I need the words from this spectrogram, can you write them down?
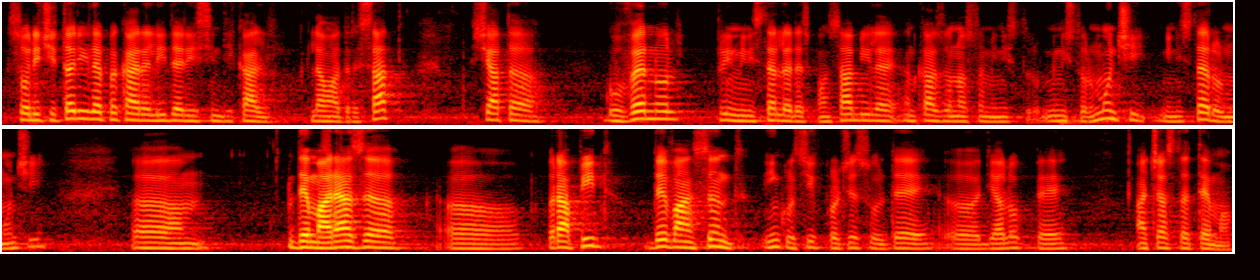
solicitările pe care liderii sindicali le-au adresat și iată, guvernul prin ministerele responsabile, în cazul nostru ministrul, ministrul muncii, Ministerul Muncii, uh, demarează uh, rapid, devansând inclusiv procesul de uh, dialog pe această temă.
